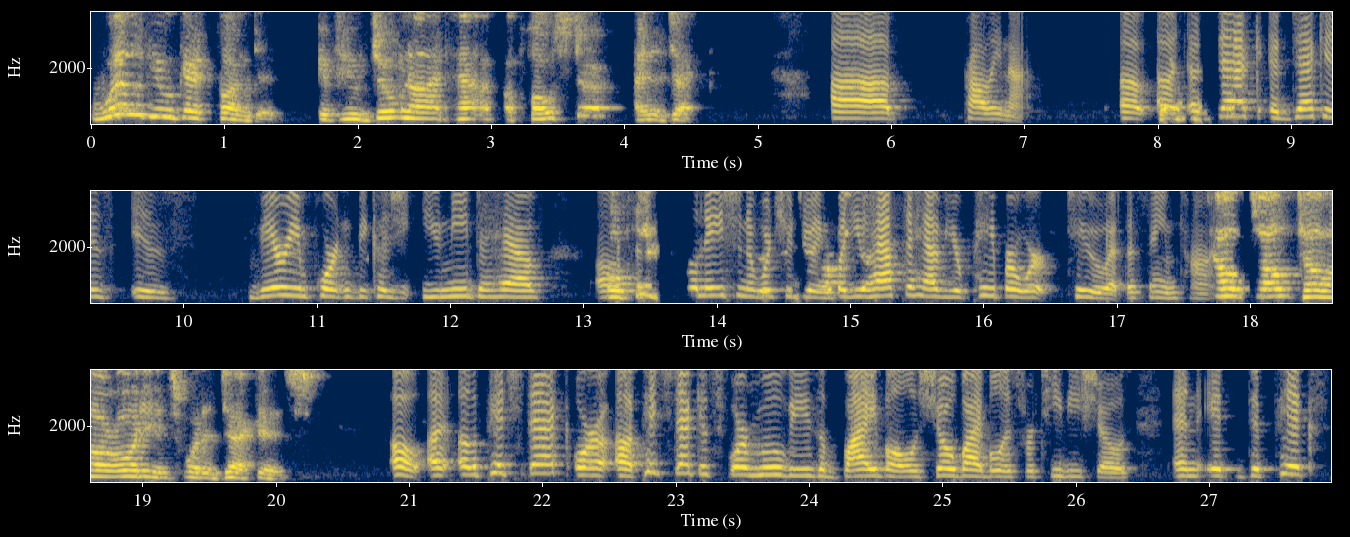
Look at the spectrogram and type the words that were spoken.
Will you get funded if you do not have a poster and a deck? Uh, probably not. Uh, a, a deck, a deck is is very important because you need to have a Oh, please explanation of what you're doing, but you have to have your paperwork too at the same time. tell, tell, tell our audience what a deck is. Oh, a, a pitch deck or a pitch deck is for movies. A Bible, a show Bible is for TV shows, and it depicts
